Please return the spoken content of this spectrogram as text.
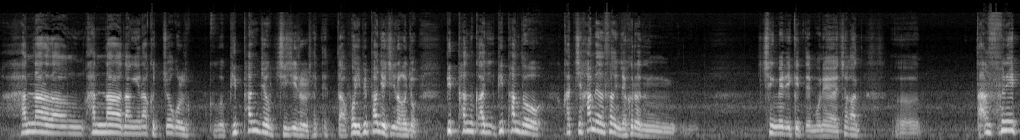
한나라당 한나라당이나 그쪽을 그 비판적 지지를 했- 했다. 소위 비판적 지지라고 하죠. 비판까지 비판도 같이 하면서 이제 그런 측면이 있기 때문에 제가 어, 단순히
